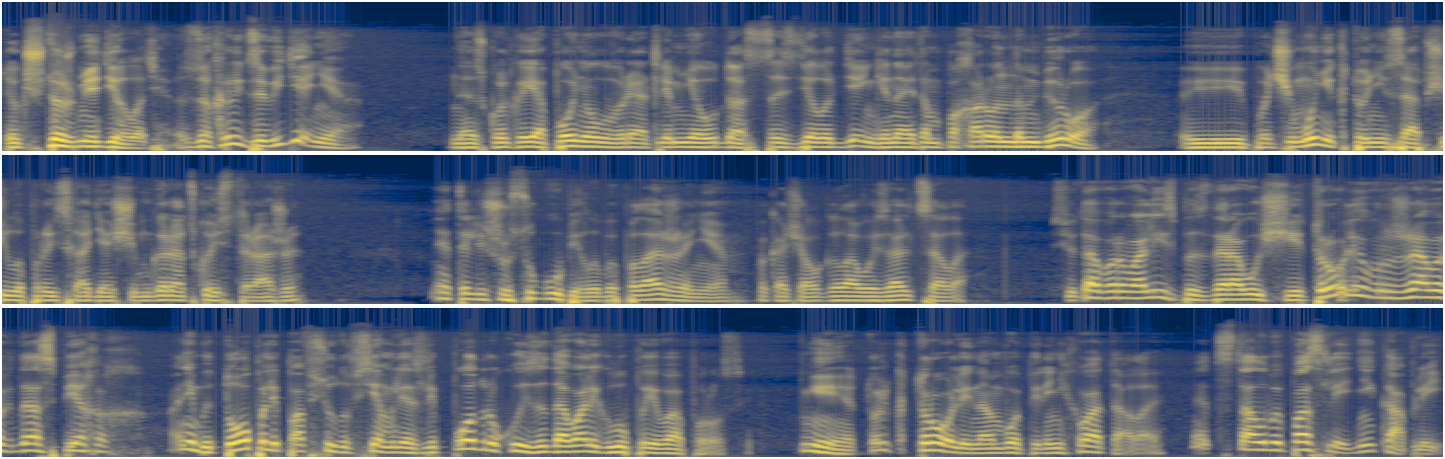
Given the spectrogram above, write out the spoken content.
Так что же мне делать? Закрыть заведение? Насколько я понял, вряд ли мне удастся сделать деньги на этом похоронном бюро. И почему никто не сообщил о происходящем городской страже? Это лишь усугубило бы положение, покачал головой Зальцела. Сюда ворвались бы здоровущие тролли в ржавых доспехах, они бы топали повсюду, всем лезли под руку и задавали глупые вопросы. Нет, только троллей нам в опере не хватало. Это стало бы последней каплей.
